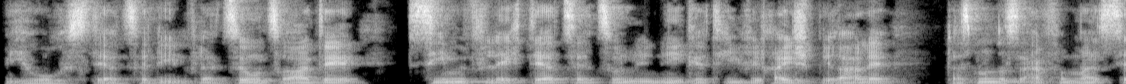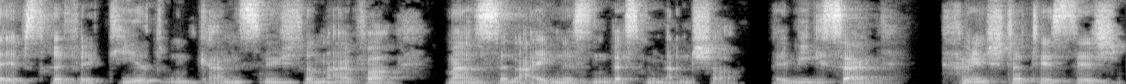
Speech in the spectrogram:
Wie hoch ist derzeit die Inflationsrate? Sehen wir vielleicht derzeit so eine negative Preisspirale? Dass man das einfach mal selbst reflektiert und ganz nüchtern einfach mal sein eigenes Investment anschaut. Weil wie gesagt, rein statistisch,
